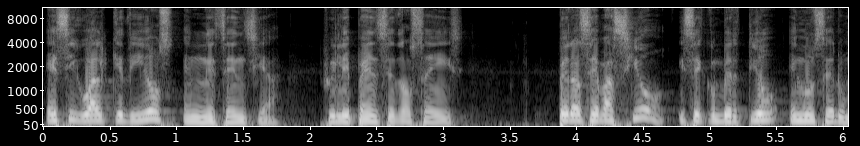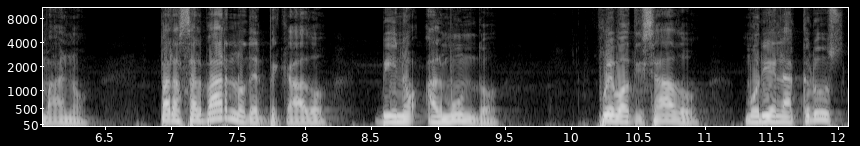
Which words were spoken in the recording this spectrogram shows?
es igual que Dios en esencia, Filipenses 2.6, pero se vació y se convirtió en un ser humano. Para salvarnos del pecado, vino al mundo. Fue bautizado, murió en la cruz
